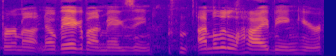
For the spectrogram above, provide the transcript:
Burma, no, Vagabond Magazine. I'm a little high being here.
